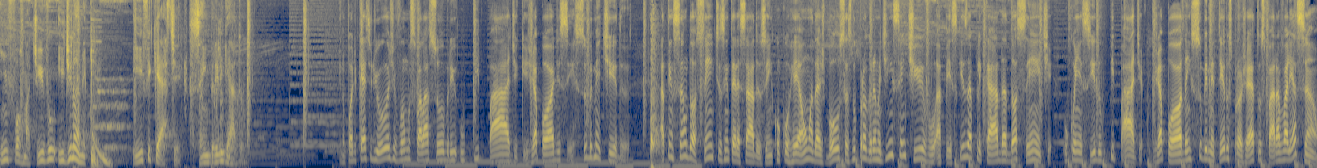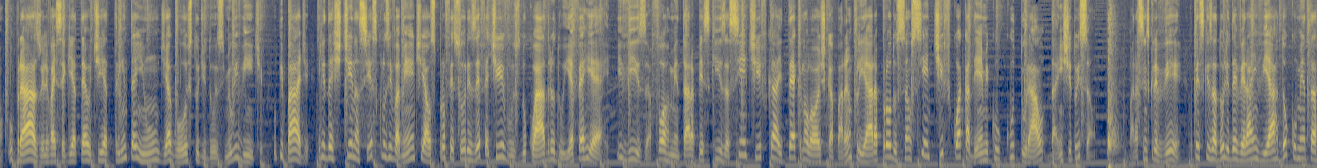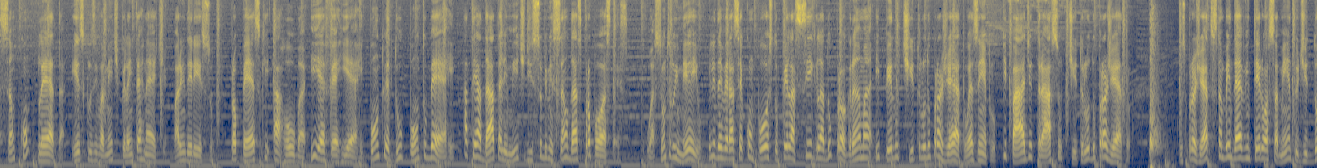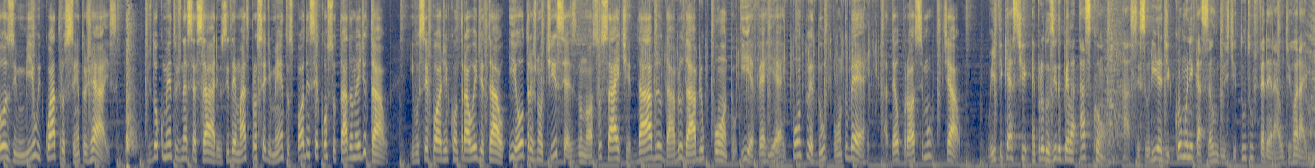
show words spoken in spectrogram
informativo e dinâmico. IFCast, sempre ligado. E no podcast de hoje vamos falar sobre o PIPAD, que já pode ser submetido. Atenção docentes interessados em concorrer a uma das bolsas do Programa de Incentivo à Pesquisa Aplicada Docente, o conhecido PIPAD. Já podem submeter os projetos para avaliação. O prazo ele vai seguir até o dia 31 de agosto de 2020. O PIPAD ele destina-se exclusivamente aos professores efetivos do quadro do IFRR e visa fomentar a pesquisa científica e tecnológica para ampliar a produção científico-acadêmico-cultural da instituição. Para se inscrever, pesquisador lhe deverá enviar documentação completa, exclusivamente pela internet, para o endereço propesc.ifrr.edu.br até a data limite de submissão das propostas. O assunto do e-mail ele deverá ser composto pela sigla do programa e pelo título do projeto. Exemplo, PIPAD-título do projeto. Os projetos também devem ter o orçamento de R$ 12.400. Os documentos necessários e demais procedimentos podem ser consultados no edital. E você pode encontrar o edital e outras notícias no nosso site www.ifrr.edu.br. Até o próximo, tchau! O IFCast é produzido pela ASCOM, a Assessoria de Comunicação do Instituto Federal de Roraima.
